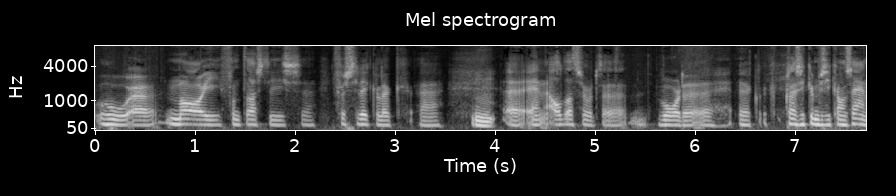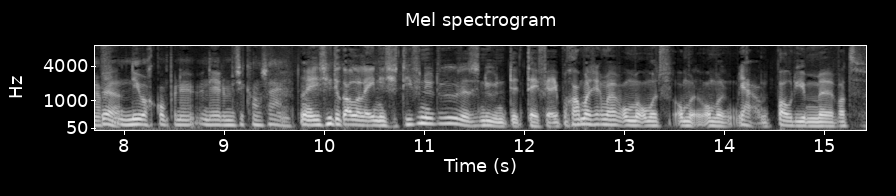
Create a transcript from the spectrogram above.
hoe uh, mooi, fantastisch, uh, verschrikkelijk... Uh, mm. en al dat soort woorden klassieke muziek kan zijn... of ja. nieuwe gecomponeerde muziek kan zijn. Nou, je ziet ook allerlei initiatieven nu. Dat is nu een tv-programma, zeg maar... om, om, het, om, om een, ja, een podium wat...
